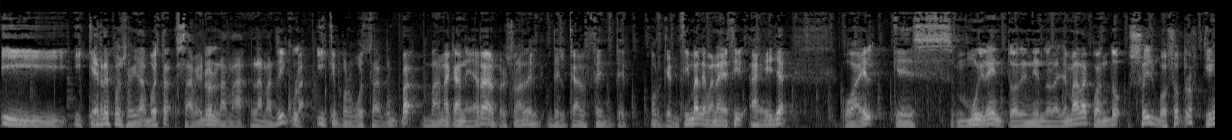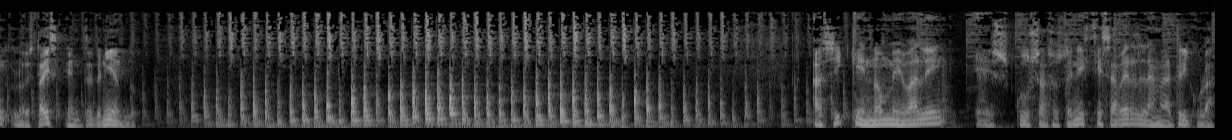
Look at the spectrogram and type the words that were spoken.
y, y, que es responsabilidad vuestra saberos la, matrícula y que por vuestra culpa van a canear a la persona del, del call center porque encima le van a decir a ella o a él que es muy lento atendiendo la llamada cuando sois vosotros quien lo estáis entreteniendo. Así que no me valen excusas, os tenéis que saber la matrícula.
